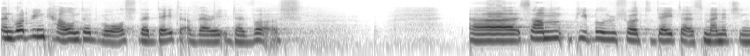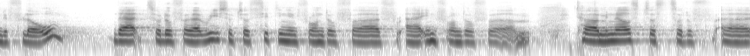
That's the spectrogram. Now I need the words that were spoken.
And what we encountered was that data are very diverse. Uh, some people refer to data as managing the flow, that sort of uh, researchers sitting in front of, uh, uh in front of um, terminals, just sort of uh,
